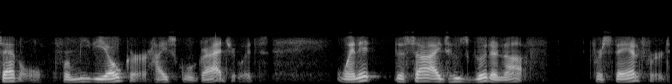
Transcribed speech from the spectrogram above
settle for mediocre high school graduates. When it decides who's good enough for Stanford,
